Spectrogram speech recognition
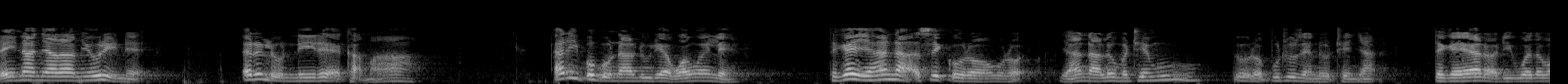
လိန်နာညာရာမျိုးတွေနဲ့အဲ့ဒီလိုနေတဲ့အခါမှာ အဲ့ဒီပုဂ္ဂိုလ်နာလူတွေကဝိုင်းဝိုင်းလဲတကယ်ယဟန္တာအစ်စ်ကိုတော့ကိုတော့ယဟန္တာလို့မထင်ဘူးသူတော့ပုထုဇဉ်တို့ထင်ကြတကယ်ကတော့ဒီဝေဒဝ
